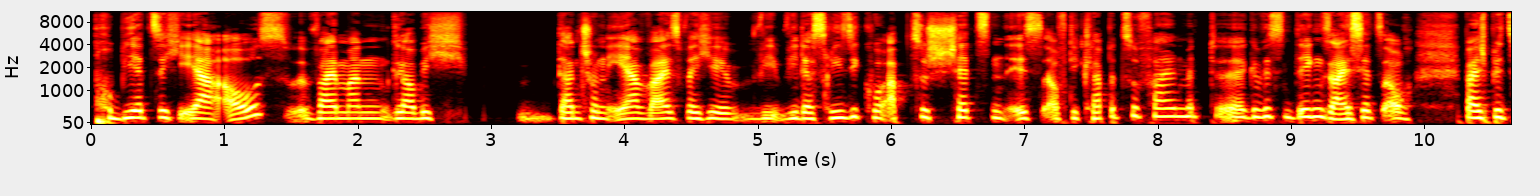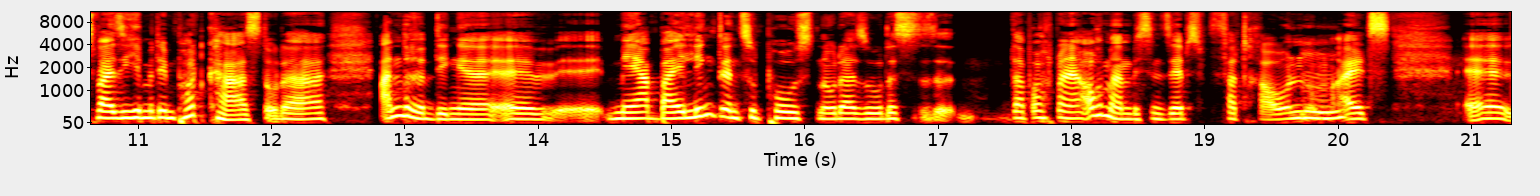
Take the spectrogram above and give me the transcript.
probiert sich eher aus, weil man, glaube ich, dann schon eher weiß, welche, wie, wie das Risiko abzuschätzen ist, auf die Klappe zu fallen mit äh, gewissen Dingen, sei es jetzt auch beispielsweise hier mit dem Podcast oder andere Dinge, äh, mehr bei LinkedIn zu posten oder so. Das, da braucht man ja auch immer ein bisschen Selbstvertrauen, mhm. um als äh,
